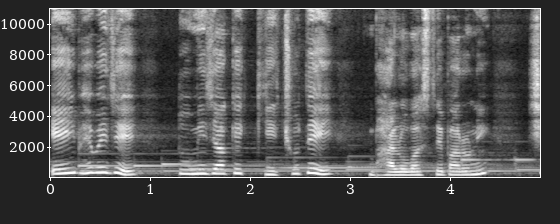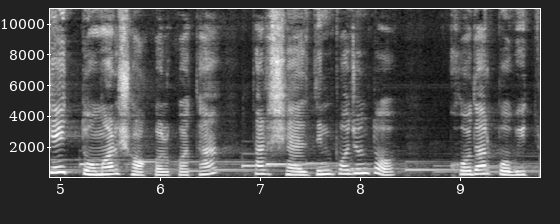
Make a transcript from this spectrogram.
এই ভেবে যে তুমি যাকে কিছুতেই ভালোবাসতে পারোনি, সেই তোমার সকল কথা তার শেষ দিন পর্যন্ত খোদার পবিত্র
